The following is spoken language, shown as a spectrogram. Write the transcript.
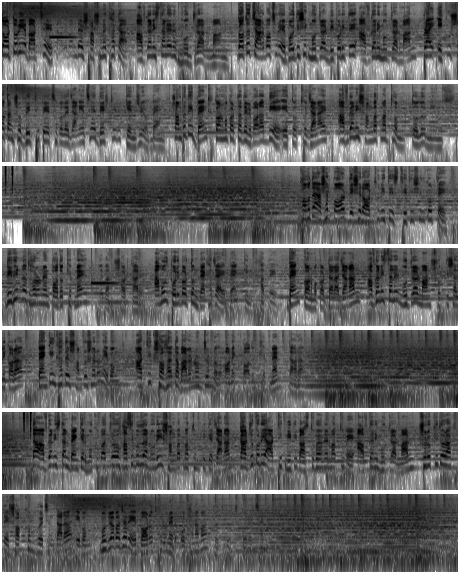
তরতরিয়ে বাড়ছে তালেবানদের শাসনে থাকা আফগানিস্তানের মুদ্রার মান। গত চার বছরে বৈদেশিক মুদ্রার বিপরীতে আফগানি মুদ্রার মান প্রায় একুশ শতাংশ বৃদ্ধি পেয়েছে বলে জানিয়েছে দেশটির কেন্দ্রীয় ব্যাংক। সম্প্রতি ব্যাংক কর্মকর্তাদের বরাত দিয়ে এ তথ্য জানায় আফগানি সংবাদ মাধ্যম তলু নিউজ। ক্ষমতায় আসার পর দেশের অর্থনীতি স্থিতিশীল করতে বিভিন্ন ধরনের পদক্ষেপ নেয় তালেবান সরকার। আমূল পরিবর্তন দেখা যায় ব্যাংকিং খাতে। ব্যাংক কর্মকর্তারা জানান, আফগানিস্তানের মুদ্রার মান শক্তিশালী করা, ব্যাংকিং খাতের সম্প্রসারণ এবং আর্থিক সহায়তা বাড়ানোর জন্য অনেক পদক্ষেপ নেন তারা। দ্য আফগানিস্তান ব্যাংকের মুখপাত্র হাসিবুল্লাহ নুরি সংবাদ মাধ্যমটিকে জানান, কার্যকরী আর্থিক নীতি বাস্তবায়নের মাধ্যমে আফগানি মুদ্রার মান সুরক্ষিত রাখতে সক্ষম হয়েছেন তারা এবং মুদ্রাবাজারে বড় ধরনের ওঠানামা প্রতিরোধ করেছেন।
